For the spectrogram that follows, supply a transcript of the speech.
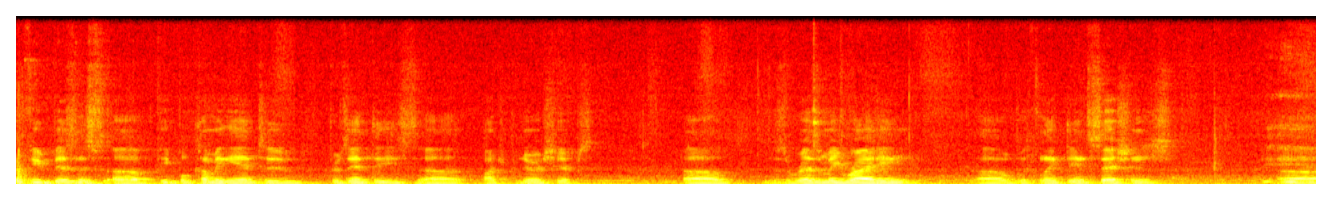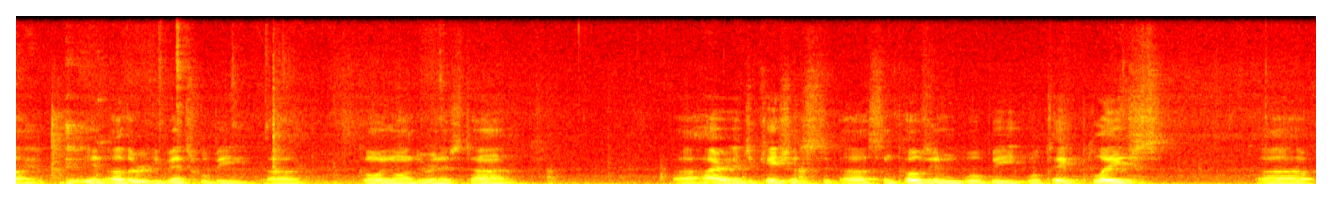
a few business people coming in to present these entrepreneurships. There's a resume writing with LinkedIn sessions, and other events will be going on during this time. Uh, Higher Education uh, Symposium will be, will take place uh,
